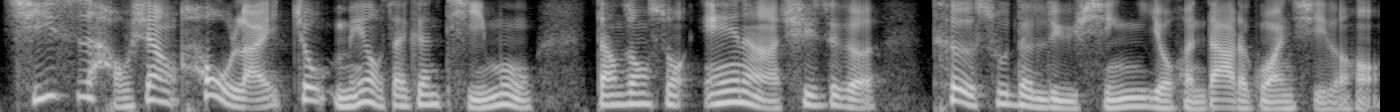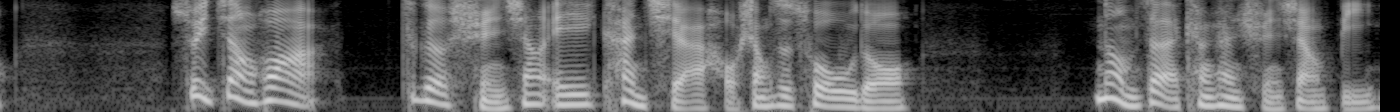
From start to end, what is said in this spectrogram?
其实好像后来就没有再跟题目当中说 Anna 去这个特殊的旅行有很大的关系了，哈。所以这样的话，这个选项 A 看起来好像是错误的哦。那我们再来看看选项 B。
